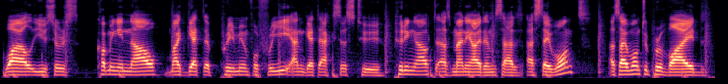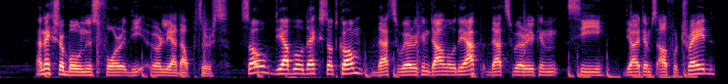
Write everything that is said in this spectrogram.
while users coming in now might get a premium for free and get access to putting out as many items as, as they want, as I want to provide an extra bonus for the early adopters. So, diablodex.com, that's where you can download the app, that's where you can see the items out for trade,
